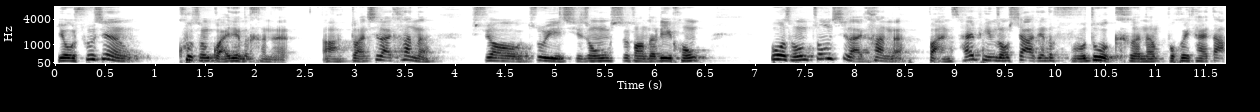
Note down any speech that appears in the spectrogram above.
有出现库存拐点的可能啊。短期来看呢，需要注意其中释放的利空。不过从中期来看呢，板材品种下跌的幅度可能不会太大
